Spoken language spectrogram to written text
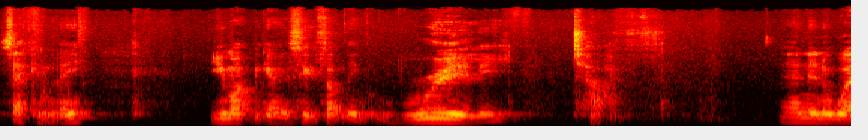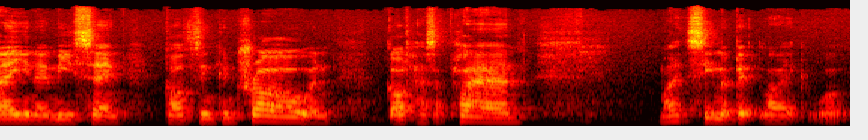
Secondly, you might be going through something really tough. And in a way, you know, me saying God's in control and God has a plan might seem a bit like, well,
